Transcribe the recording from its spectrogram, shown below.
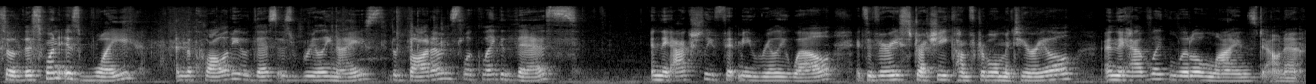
So this one is white and the quality of this is really nice. The bottoms look like this and they actually fit me really well. It's a very stretchy, comfortable material and they have like little lines down it.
